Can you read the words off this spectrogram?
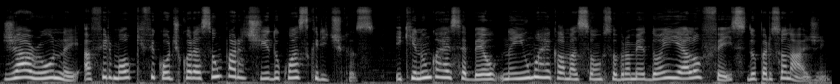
Já Rooney afirmou que ficou de coração partido com as críticas e que nunca recebeu nenhuma reclamação sobre a medonha yellow face do personagem,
